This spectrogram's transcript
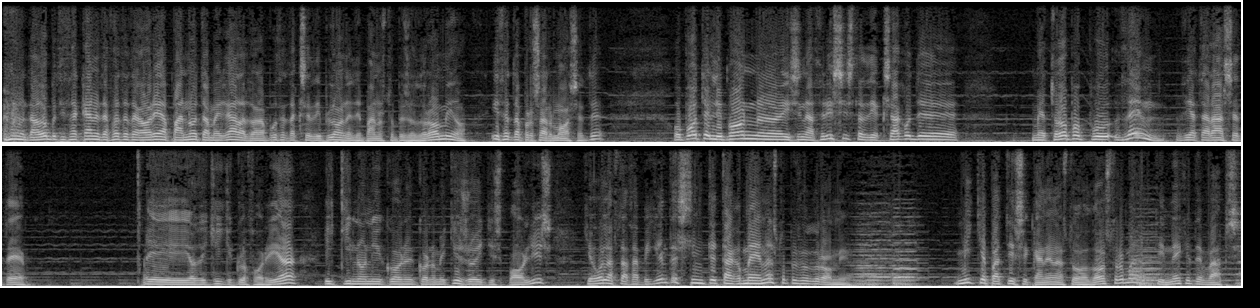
Να δούμε τι θα κάνετε αυτά τα ωραία πανότα μεγάλα τώρα Που θα τα ξεδιπλώνετε πάνω στο πεζοδρόμιο Ή θα τα προσαρμόσετε. Οπότε λοιπόν ε, οι συναθρήσεις θα διεξάγονται Με τρόπο που δεν διαταράσσεται η οδική κυκλοφορία, η κοινωνικο-οικονομική ζωή της πόλης και όλα αυτά θα πηγαίνετε συντεταγμένα στο πεζοδρόμιο. Μη και πατήσει κανένα στο οδόστρωμα Την έχετε βάψει.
